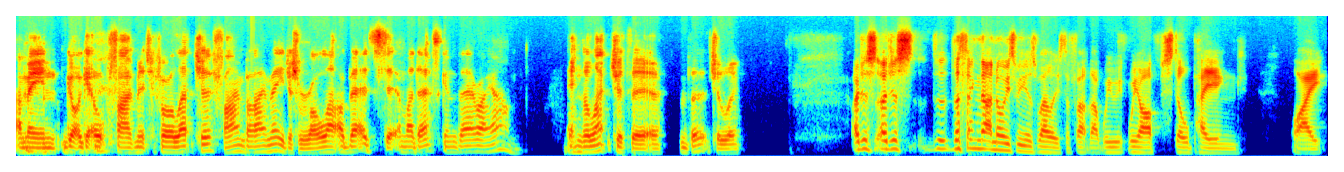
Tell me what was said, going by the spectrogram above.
I mean, got to get up five minutes before a lecture. Fine by me. Just roll out of bed, sit at my desk, and there I am in the lecture theatre virtually. I just, I just, the, the thing that annoys me as well is the fact that we we are still paying like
